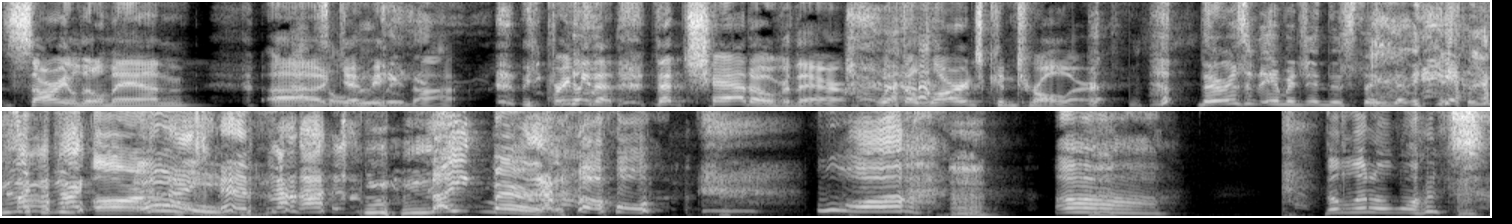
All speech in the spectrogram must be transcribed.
sorry, little man. Uh, get Absolutely me, not. bring me that that Chad over there with the large controller. There is an image in this thing that yeah, these images Oh, cannot. are nightmare. What? Ah. the little ones.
